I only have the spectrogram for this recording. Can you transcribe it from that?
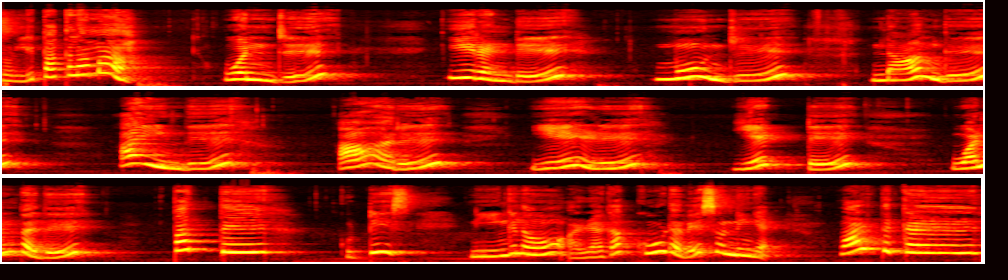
சொல்லி பார்க்கலாமா? ஒன்று இரண்டு மூன்று நான்கு ஐந்து ஆறு ஏழு எட்டு ஒன்பது பத்து. குட்டீஸ் நீங்களும் அழகாக கூடவே சொன்னீங்க. வாழ்த்துக்கள்.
